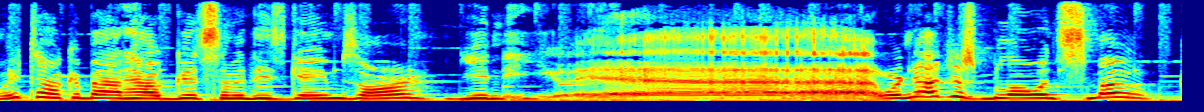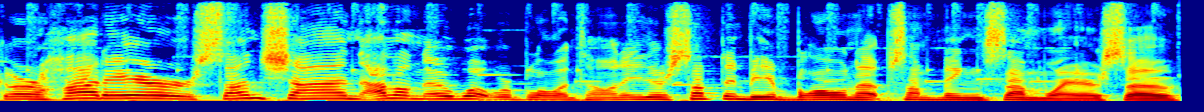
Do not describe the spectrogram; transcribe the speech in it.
We talk about how good some of these games are. You, you, uh, we're not just blowing smoke or hot air or sunshine. I don't know what we're blowing, Tony. There's something being blown up, something somewhere. So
